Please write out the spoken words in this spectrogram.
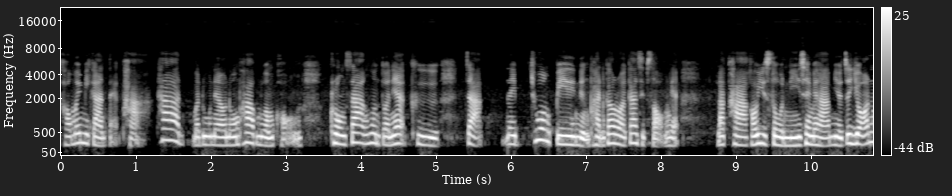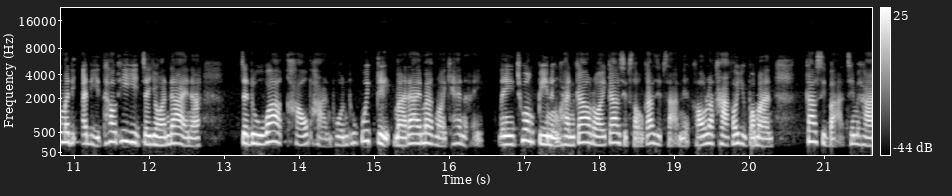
เขาไม่มีการแตกผ่า ถ้ามาดูแนวโน้มภาพรวมของโครงสร้างหุ้นตัวเนี้ยคือจากในช่วงปี 1992 เนี่ยราคาเขาอยู่โซนนี้ใช่ไหมคะเหมียวจะย้อนมาอดีตเท่าที่จะย้อนได้นะ จะดูว่าเขาผ่านพ้นทุกวิกฤตมาได้มากน้อยแค่ไหน ในช่วงปี 1992-93 เนี่ยเขาราคาเขาอยู่ประมาณ 90 บาทใช่ไหมคะ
